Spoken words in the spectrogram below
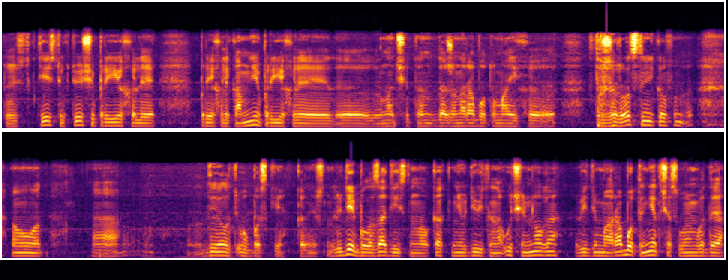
то есть к тестю, к теще приехали приехали ко мне, приехали, э, значит, даже на работу моих э, тоже родственников, вот, а, делать обыски, конечно. Людей было задействовано, как неудивительно, очень много. Видимо, работы нет сейчас у МВД,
